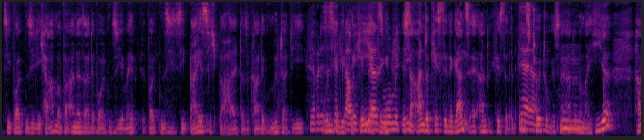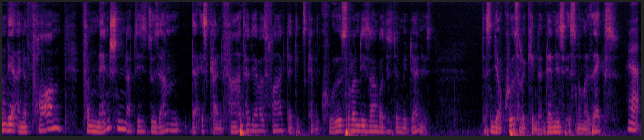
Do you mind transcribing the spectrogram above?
sie wollten sie nicht haben, auf der anderen Seite wollten sie, wollten sie sie bei sich behalten. Also gerade Mütter, die ja, aber das ist ja, glaube ich, Kinder eher kriegen, so mit ist eine andere Kiste, eine ganz äh, andere Kiste. Also Kindstötung ja, ja. ist eine mhm. andere Nummer. Hier haben wir eine Form von Menschen, die zusammen da ist kein Vater, der was fragt, da gibt es keine Größeren, die sagen, was ist denn mit Dennis? Das sind ja auch größere Kinder. Dennis ist Nummer 6. Ja.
